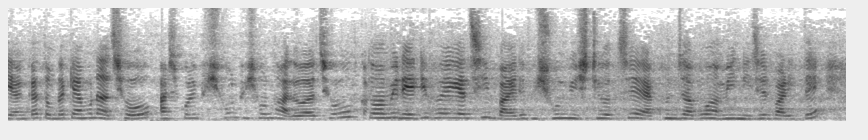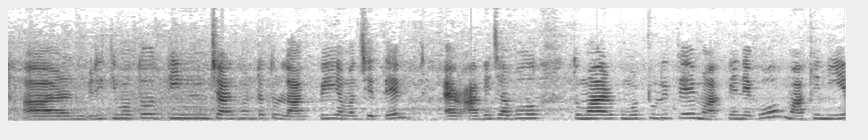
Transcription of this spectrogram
প্রিয়াঙ্কা, তোমরা কেমন আছো? আশা করি ভীষণ ভীষণ ভালো আছো। তো আমি রেডি হয়ে গেছি, বাইরে ভীষণ বৃষ্টি হচ্ছে, এখন যাব আমি নিজের বাড়িতে। আর রীতিমতো তিন, চার ঘণ্টা তো লাগবেই আমার যেতে। আগে যাব তোমার কুমোরটুলিতে, মাকে নেব, মাকে নিয়ে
